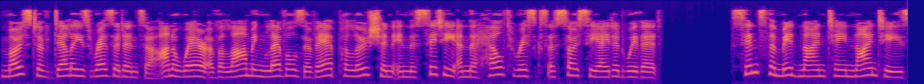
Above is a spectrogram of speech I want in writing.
Most of Delhi's residents are unaware of alarming levels of air pollution in the city and the health risks associated with it. Since the mid-1990s,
